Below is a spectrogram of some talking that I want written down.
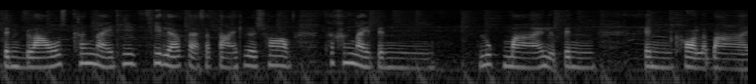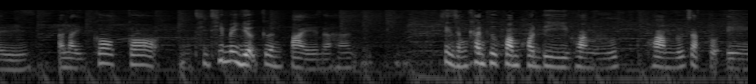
เป็นบล u ส์ข้างในที่ที่แล้วแต่สไตล์ที่เราชอบ ถ้าข้างในเป็นลูกไม้หรือเป็นเป็นคอระบายอะไรก็ก็ที่ที่ไม่เยอะเกินไปนะคะสิ่งสำคัญคือความพอดีความรู้ความรู้จักตัวเอง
